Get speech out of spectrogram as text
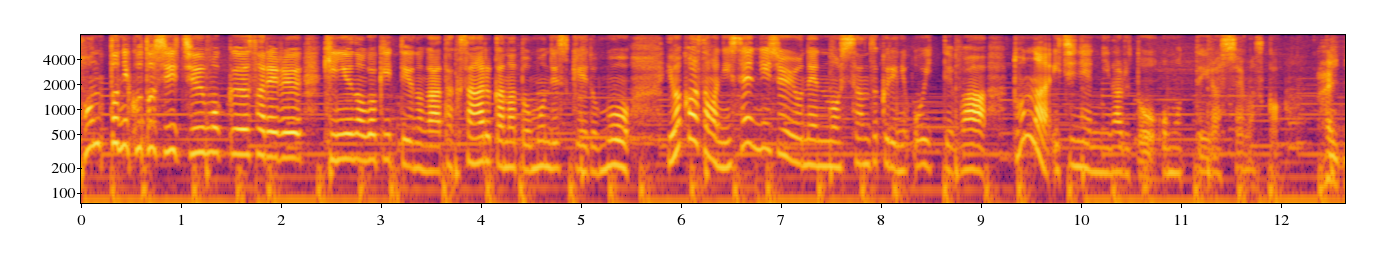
本当に今年注目される金融の動きっていうのがたくさんあるかなと思うんですけれども岩川さんは2024年の資産作りにおいてはどんな1年になると思っていらっしゃいますか？はい。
